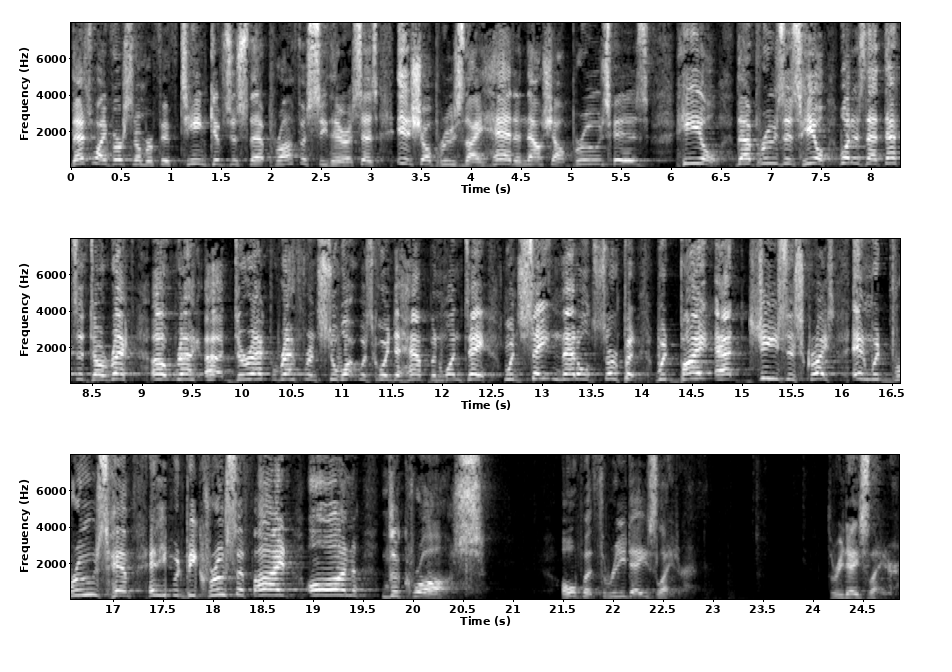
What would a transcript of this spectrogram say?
That's why verse number 15 gives us that prophecy there. It says, It shall bruise thy head, and thou shalt bruise his heel. That bruises heel. What is that? That's a direct, re- direct reference to what was going to happen one day when Satan, that old serpent, would bite at Jesus Christ and would bruise him, and he would be crucified on the cross. Oh, but three days later, three days later,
